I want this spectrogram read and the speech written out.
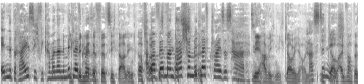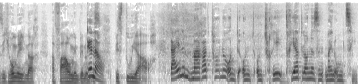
Ende 30. Wie kann man dann eine Ich bin Mitte Midlife-Crisis? 40, Darling. Aber wenn man da schon Midlife-Crisis hat. Nee, habe ich nicht, glaube ich auch nicht. Hast du ich glaube nicht? einfach, dass ich hungrig nach Erfahrungen bin. Und Genau. das bist du ja auch. Deine Marathone und, und, und Tri Triathlone sind mein Umziehen.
